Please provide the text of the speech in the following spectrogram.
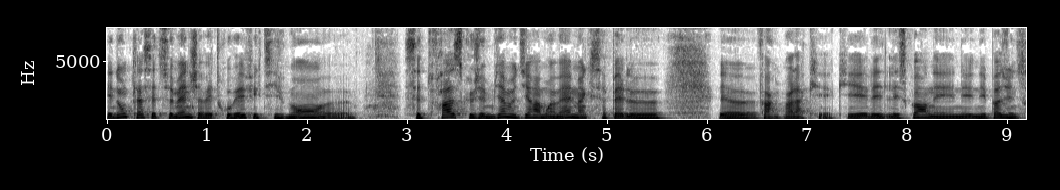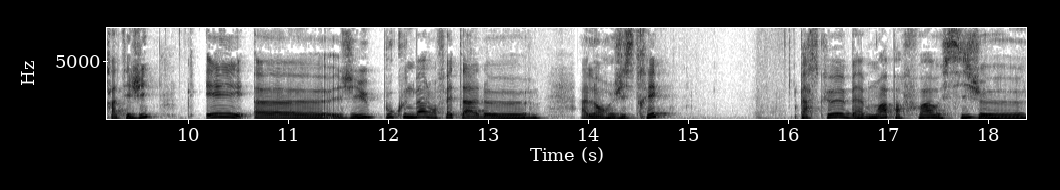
Et donc là, cette semaine, j'avais trouvé effectivement euh, cette phrase que j'aime bien me dire à moi-même, hein, qui s'appelle, euh, enfin voilà, qui, qui est l'espoir n'est pas une stratégie. Et j'ai eu beaucoup de mal en fait à le à l'enregistrer parce que ben, moi parfois aussi je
